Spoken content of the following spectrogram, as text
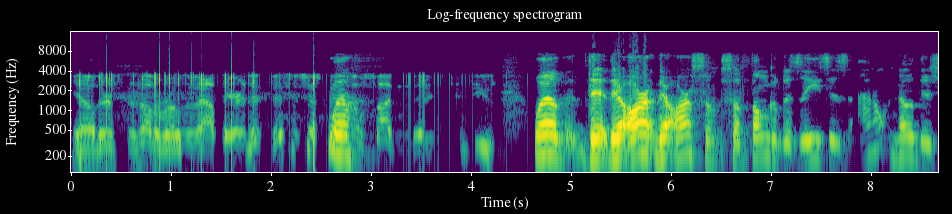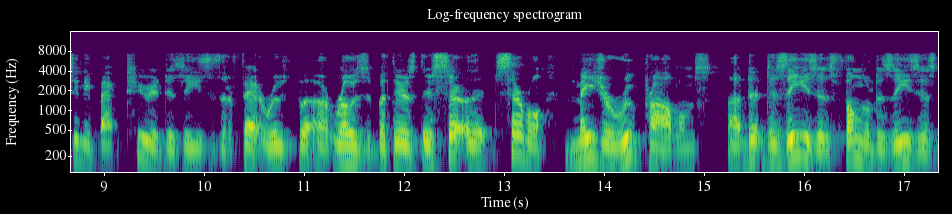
you know, there's there's other roses out there, and this, this is just been well, so sudden that it confused. Well, there, there are there are some, some fungal diseases. I don't know there's any bacteria diseases that affect roots, but, uh, roses, but there's there's ser- several major root problems, uh, d- diseases, fungal diseases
